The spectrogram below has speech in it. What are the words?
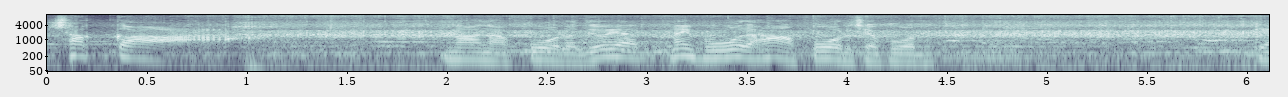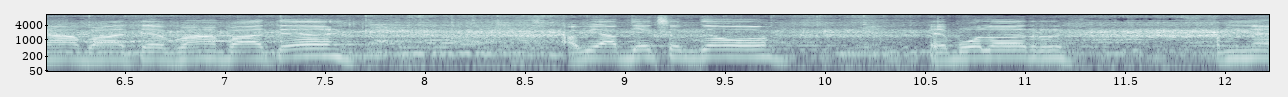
છક્કા ના ના ફોર જ હો યાર નહીં ફોર હા ફોર છે ફોર क्या बात है वहाँ बात है अभी आप देख सकते हो ये बॉलर हमने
